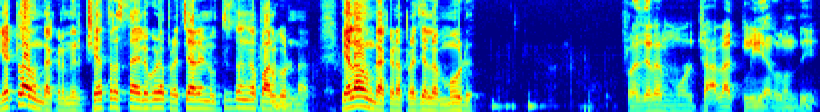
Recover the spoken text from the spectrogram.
ఎట్లా ఉంది అక్కడ? మీరు క్షేత్రస్థాయిలో కూడా ప్రచారాన్ని ఉధృతంగా పాల్గొంటున్నారు. ఎలా ఉంది అక్కడ ప్రజల మూడ్? ప్రజల మూడు చాలా క్లియర్ ఉంది.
